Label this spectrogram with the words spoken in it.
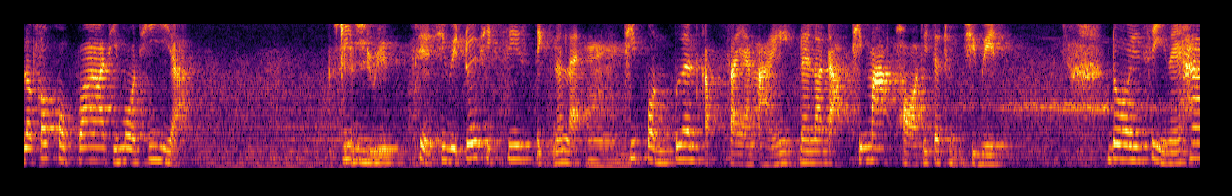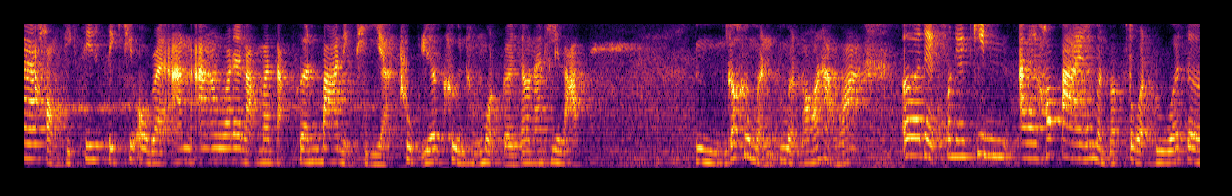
แล้วก็พบว่าทิโมธีอะเสียชีวิตเสียชีวิตด้วย Pixy Stix นั่นแหละอืมที่ปนเปื้อนกับไซยาไนด์ในระดับที่มากพอที่จะถึงชีวิต โดย 4 ใน 5 ของ Pixy Stix ที่โอไบรอันอ้างว่าได้รับมาจากเพื่อนบ้านอีกทีอะถูกเรียกคืนทั้งหมดโดยเจ้าหน้าที่รัฐ อืมก็คือเหมือนเหมือนเขาถามว่า เออเด็กคนนี้กินอะไรเข้าไปแล้วเหมือนแบบตรวจดูว่าเจอ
